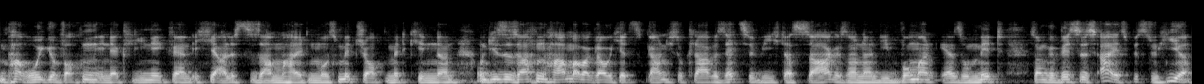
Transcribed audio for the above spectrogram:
ein paar ruhige Wochen in der Klinik, während ich hier alles zusammenhalten muss mit Job, mit Kindern. Und diese Sachen haben aber, glaube ich, jetzt gar nicht so klare Sätze, wie ich das sage, sondern die wummern eher so mit, so ein gewisses, ah, jetzt bist du hier,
